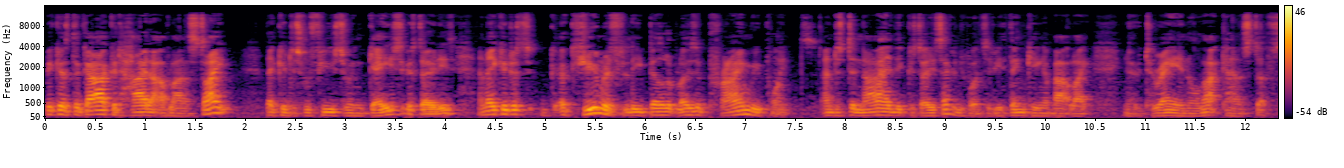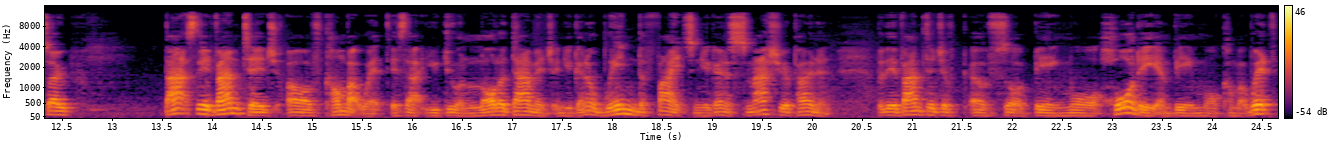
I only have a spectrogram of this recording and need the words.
because the guard could hide out of line of sight. They could just refuse to engage the custodians, and they could just accumulatively build up loads of primary points and just deny the custodian secondary points if you're thinking about like you know terrain and all that kind of stuff. So that's the advantage of combat width is that you do a lot of damage and you're going to win the fights and you're going to smash your opponent but the advantage of, of sort of being more hoardy and being more combat width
